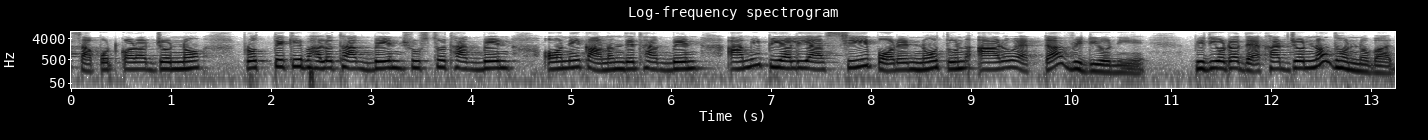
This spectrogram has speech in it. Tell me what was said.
সাপোর্ট করার জন্য। প্রত্যেকে ভালো থাকবেন, সুস্থ থাকবেন, অনেক আনন্দে থাকবেন। আমি পিয়ালি আসছি পরের নতুন আরও একটা ভিডিও নিয়ে। ভিডিওটা দেখার জন্য ধন্যবাদ।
